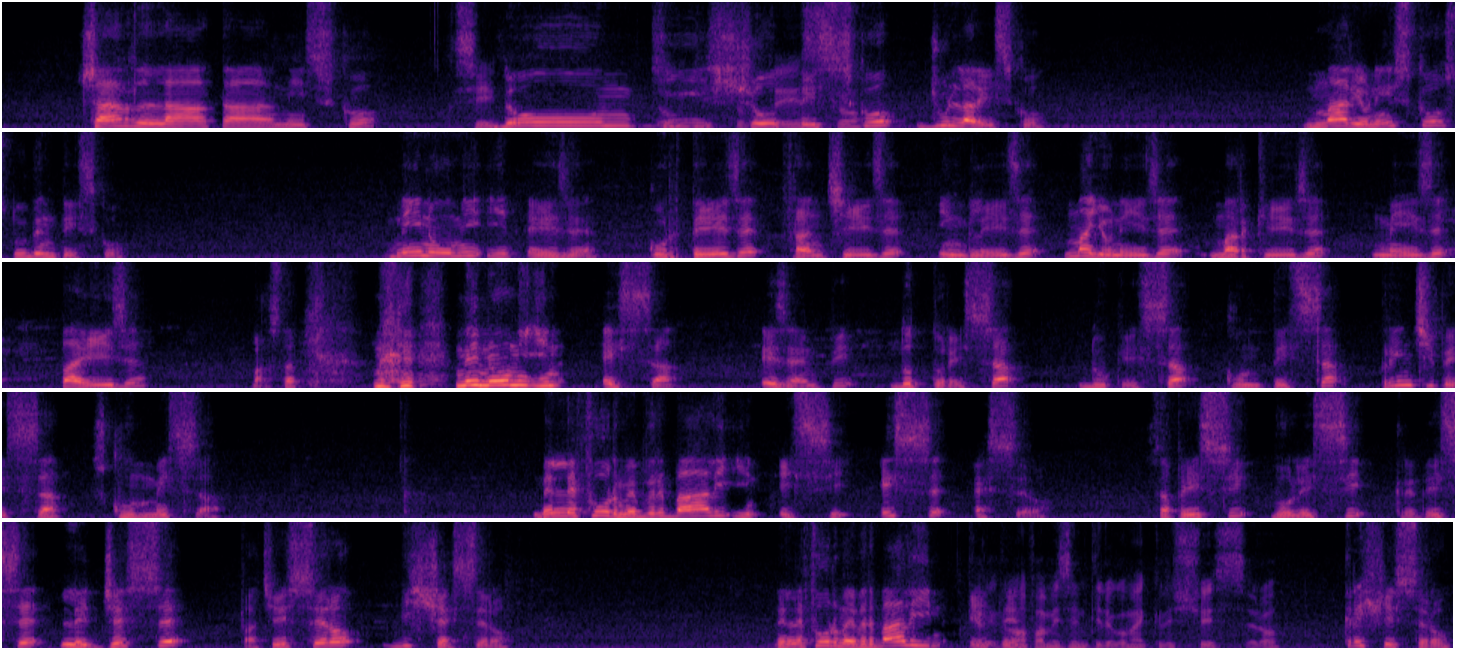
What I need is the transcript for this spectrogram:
ciarlatanesco, sì, Don chisciottesco, giullaresco, marionesco, studentesco. Nei nomi in ese, cortese, francese, inglese, maionese, marchese, mese, paese, basta. Nei nomi in essa, esempi, dottoressa, duchessa, contessa, principessa, scommessa. Nelle forme verbali in essi, esse, essero. Sapessi, volessi, credesse, leggesse, facessero, discessero. Nelle forme verbali Cre- no, fammi sentire com'è crescessero. crescessero.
